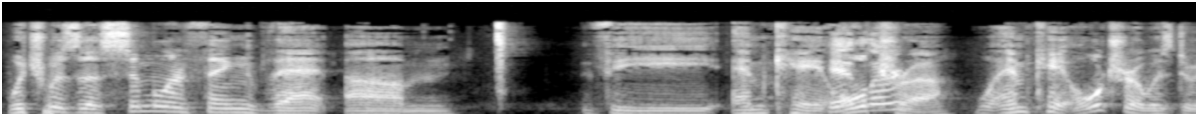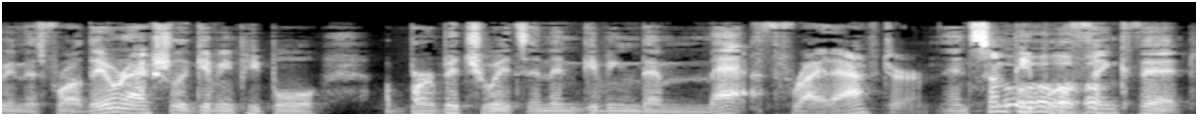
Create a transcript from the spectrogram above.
Which was a similar thing that, um, the MK Hitler? Ultra, well, MK Ultra was doing this for all. They were actually giving people barbiturates and then giving them meth right after. And some people think that,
